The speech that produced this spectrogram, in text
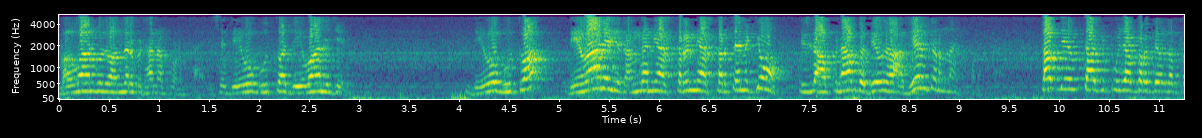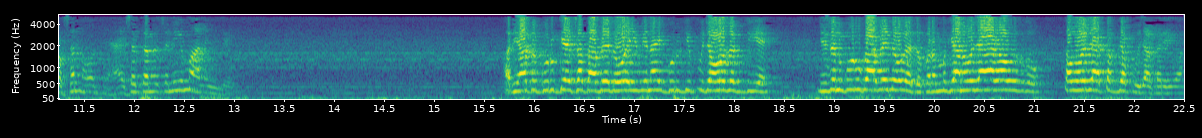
भगवान को जो अंदर बिठाना पड़ता है। इसे देवो भूतवा देवान जित देवो भूतवा देवान जित अंगन्यास, करन्यास करते हैं क्यों? इसलिए अपने आप को देव अध्ययन करना है तब देवता की पूजा करो देवता प्रसन्न होते हैं। ऐसा करने से नहीं मानेंगे। और यहाँ तो गुरु के साथ अवैध हो बिना ही गुरु की पूजा हो सकती है। जिस दिन गुरु का अवैध हो गया तो ब्रह्म ज्ञान हो जाएगा उसको। तब हो जाए, तब जब पूजा करेगा।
